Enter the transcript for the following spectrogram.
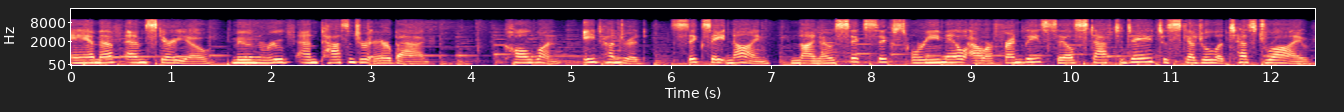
AM-FM stereo, moonroof and passenger airbag. Call 1-800-689-9066 or email our friendly sales staff today to schedule a test drive.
